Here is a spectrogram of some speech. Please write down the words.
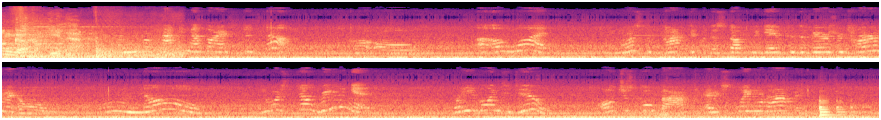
feel stronger, healer. And we were packing up our extra stuff. Uh-oh. Uh-oh, what? We must have packed it the stuff we gave to the bears' retirement home. Oh no. you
